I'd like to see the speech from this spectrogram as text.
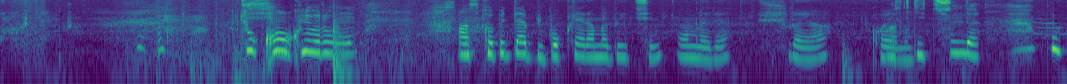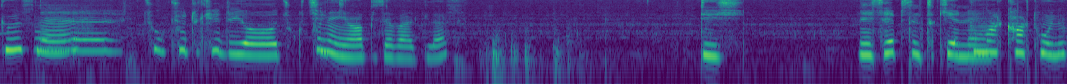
bağır gel. Çok korkuyorum. Ansiklopediler bir boka yaramadığı için onları şuraya koyalım. At gitsin de. Bu göz ne? Çok kötü kedi ya. Çok Bu çirkin. ne ya bize verdiler. Diş. Neyse hepsini tık yerine. Bunlar kart oyunu.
